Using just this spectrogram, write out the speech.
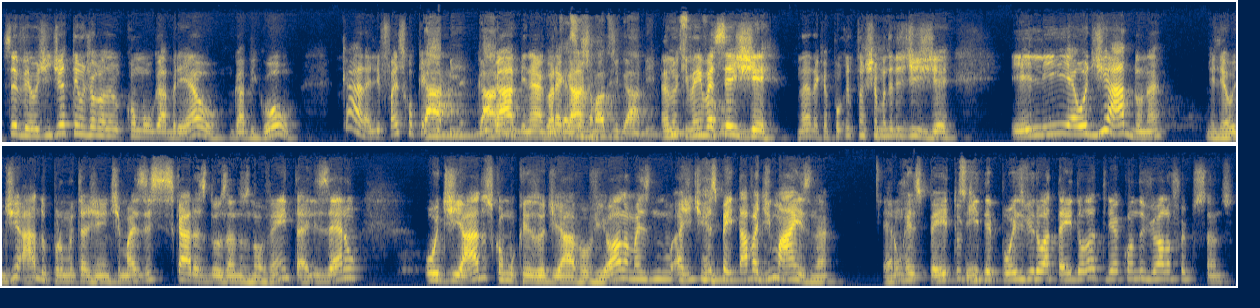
Você vê, hoje em dia tem um jogador como o Gabriel, o Gabigol. Cara, ele faz qualquer Gabi, coisa. Gabi, Gabi, né? Agora é Gabi. chamado de Gabi. Ano Isso, que vem vai favor. ser G, né? Daqui a pouco eles estão chamando ele de G. Ele é odiado, né? Ele é odiado por muita gente, mas esses caras dos anos 90, eles eram odiados como o Cris odiava o Viola, mas a gente respeitava demais, né? Era um respeito sim. que depois virou até idolatria quando o Viola foi para o Santos.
